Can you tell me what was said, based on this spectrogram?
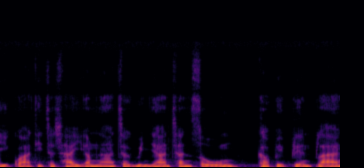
ดีกว่าที่จะใช้อำนาจจากวิญญาณชั้นสูงเข้าไปเปลี่ยนแปลง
